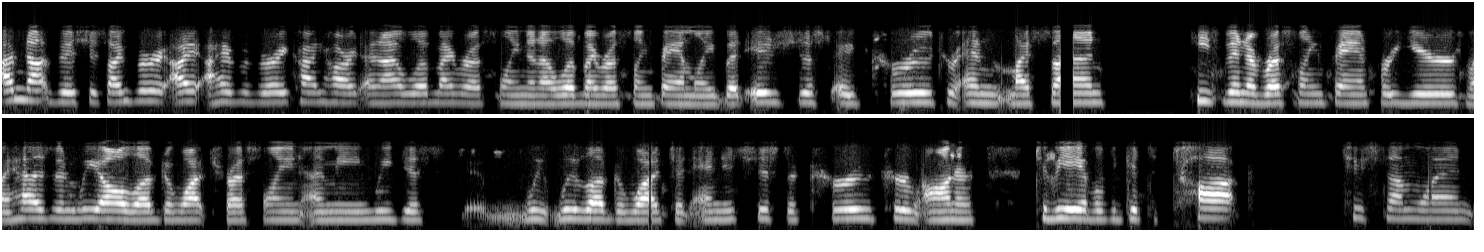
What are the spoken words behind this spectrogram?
I'm not vicious. I'm very I, I have a very kind heart and I love my wrestling and I love my wrestling family. But it's just a true true and my son, he's been a wrestling fan for years. My husband, we all love to watch wrestling. I mean, we just we we love to watch it, and it's just a true true honor to be able to get to talk to someone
